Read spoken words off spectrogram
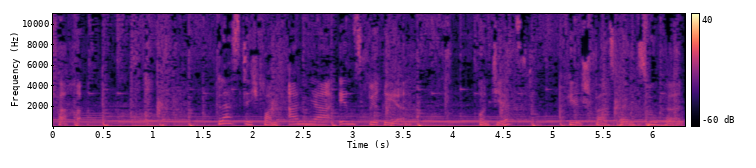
einfacher. Lass dich von Anja inspirieren. Und jetzt viel Spaß beim Zuhören.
